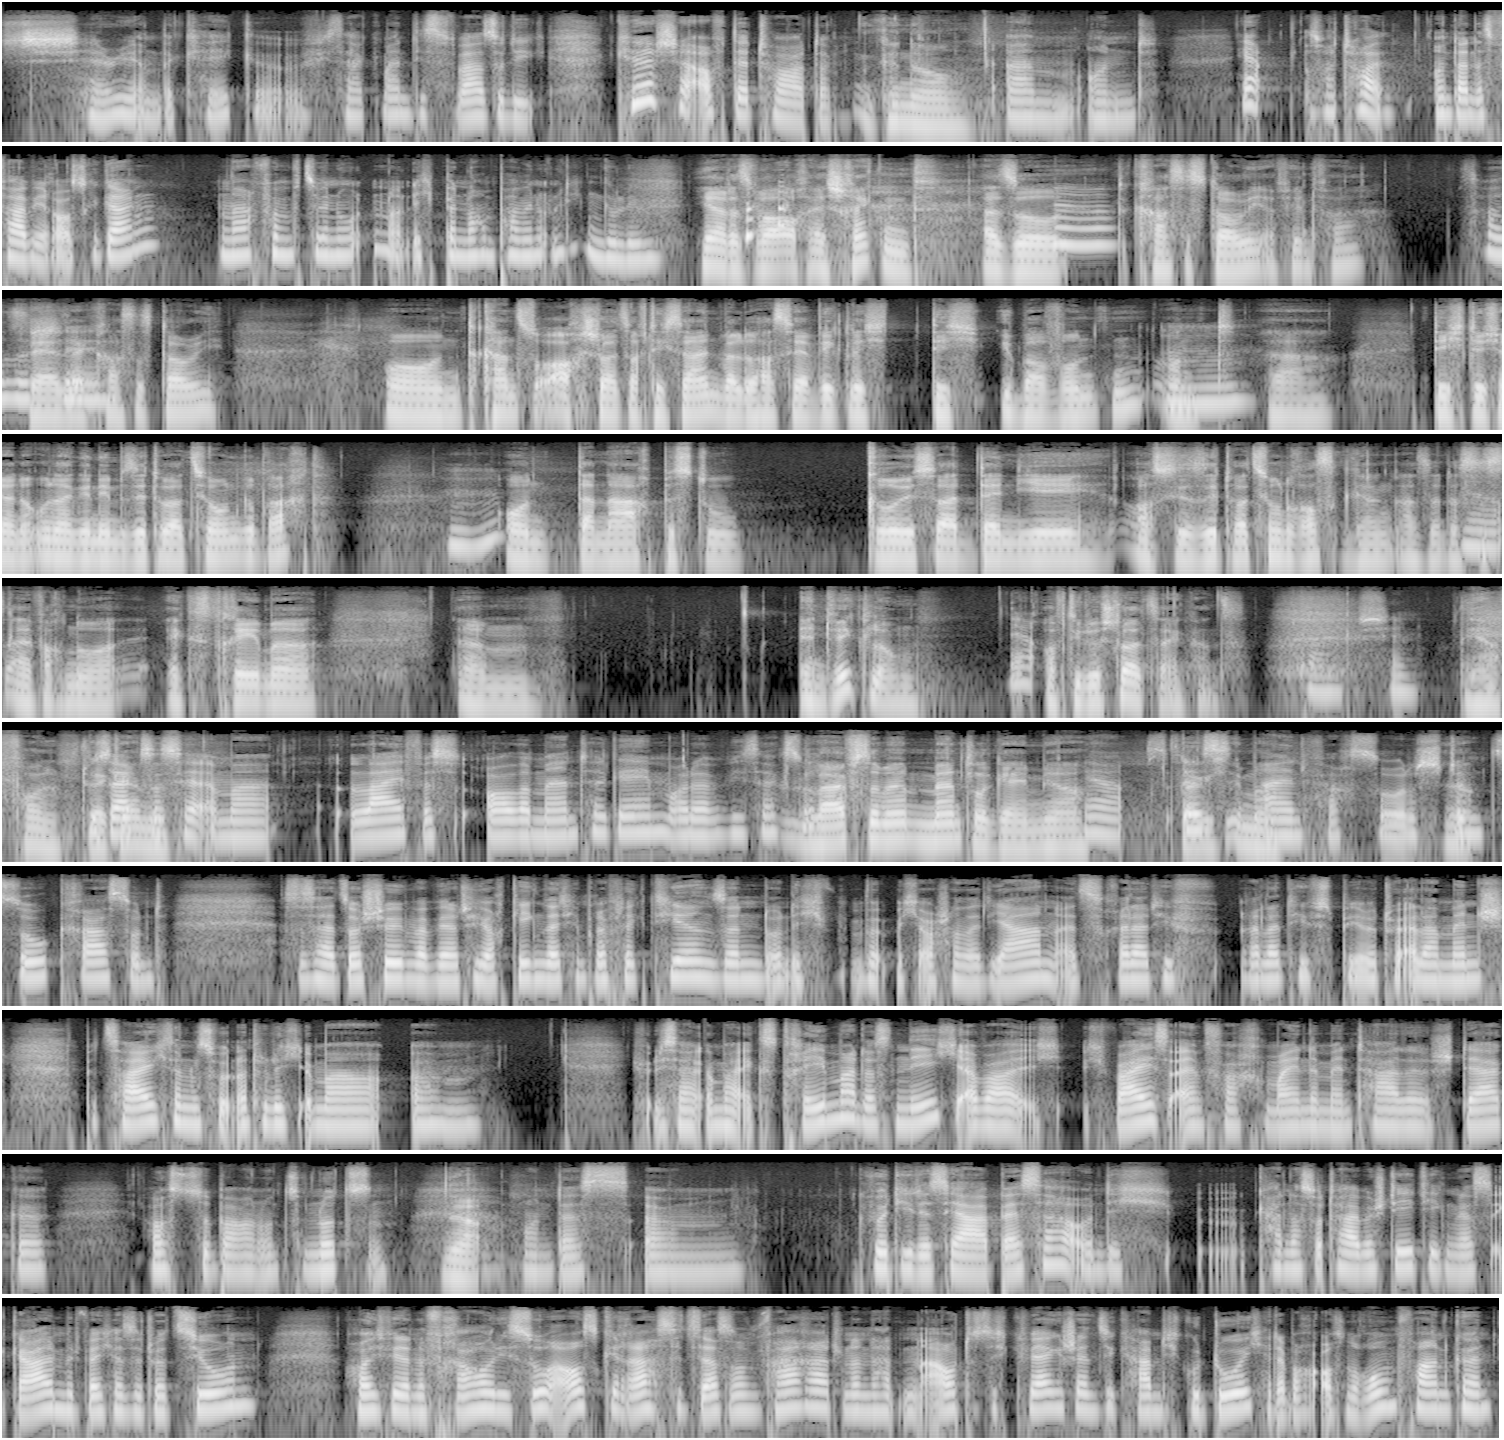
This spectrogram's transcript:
Cherry on the Cake, äh, wie sagt man, das war so die Kirsche auf der Torte Genau. ähm, und ja, das war toll und dann ist Fabi rausgegangen nach 15 Minuten und ich bin noch ein paar Minuten liegen geblieben. Ja, das war auch erschreckend. Also Ja. krasse Story auf jeden Fall. Das war so sehr, schön. sehr krasse Story. Und kannst du auch stolz auf dich sein, weil du hast ja wirklich dich überwunden und äh, dich durch eine unangenehme Situation gebracht. Mhm. Und danach bist du größer denn je aus dieser Situation rausgegangen. Also das Ja. ist einfach nur extreme ähm, Entwicklung, Ja. auf die du stolz sein kannst. Dankeschön. Ja, voll. Du sagst es ja immer, life is all a mental game, oder wie sagst du? Life's a mental game, ja. Ja, es sag ist ich immer. einfach so. Das stimmt so krass und es ist halt so schön, weil wir natürlich auch gegenseitig im Reflektieren sind und ich würde mich auch schon seit Jahren als relativ, relativ spiritueller Mensch bezeichnen und es wird natürlich immer, ähm, ich würde sagen immer extremer, das nicht, aber ich, ich weiß einfach, meine mentale Stärke auszubauen und zu nutzen. Ja, Und das ähm, wird jedes Jahr besser und ich kann das total bestätigen, dass egal mit welcher Situation, heute wieder eine Frau, die ist so ausgerastet, sie saß auf dem Fahrrad und dann hat ein Auto sich quergestellt, sie kam nicht gut durch, hätte aber auch außen rumfahren können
